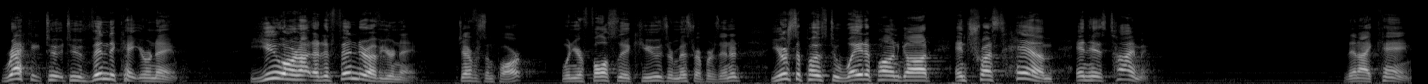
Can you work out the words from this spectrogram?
rec- to, to vindicate your name. You are not a defender of your name, Jefferson Park when you're falsely accused or misrepresented. You're supposed to wait upon God and trust Him in His timing. Then I came.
